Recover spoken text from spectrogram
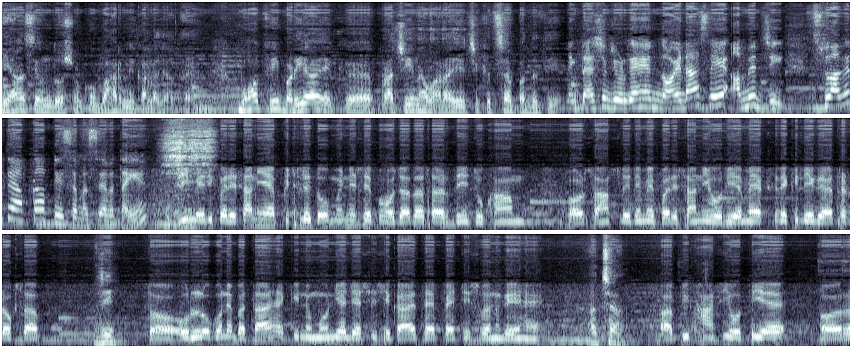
यहाँ से उन दोषों को बाहर निकाला जाता है। बहुत ही बढ़िया एक प्राचीन हमारा ये चिकित्सा पद्धति है। दर्शक जुड़ गए हैं नोएडा से अमित जी। स्वागत है आपका अपनी समस्या बताइए। जी मेरी परेशानी है पिछले दो महीने से बहुत ज़्यादा सर्दी जुकाम और सांस लेने में परेशानी हो रही है। मैं एक्सरे के लिए गया था डॉक्टर साहब। जी। तो उन लोगों ने बताया है कि निमोनिया जैसी शिकायत है पैचिस बन गए हैं। अच्छा। अभी खांसी होती है और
